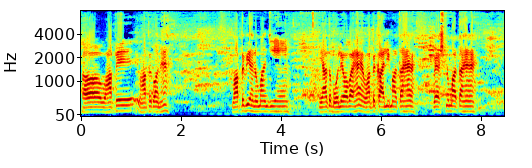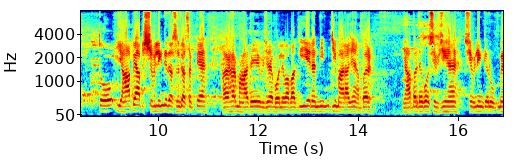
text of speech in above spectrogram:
वहाँ पे वहाँ पे कौन है? वहाँ पे भी हनुमान जी हैं, यहाँ तो भोले बाबा हैं, वहाँ पे काली माता हैं, वैष्णो माता हैं। तो यहाँ पे आप शिवलिंग के दर्शन कर सकते हैं। हर हर महादेव, जय भोले बाबा की, ये नंदी जी महाराज हैं यहाँ पर। यहाँ पर देखो शिव जी हैं, शिवलिंग के रूप में।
